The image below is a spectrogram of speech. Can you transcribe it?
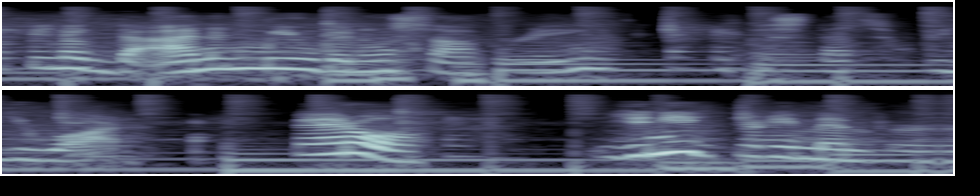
na pinagdaanan mo yung ganung suffering because that's who you are. Pero you need to remember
